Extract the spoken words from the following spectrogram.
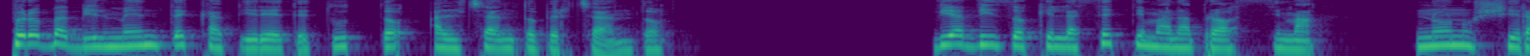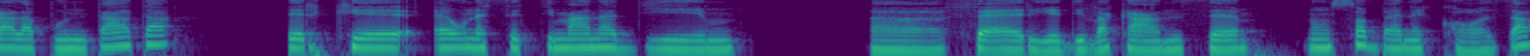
probabilmente capirete tutto al 100%. Vi avviso che la settimana prossima non uscirà la puntata perché è una settimana di uh, ferie, di vacanze, non so bene cosa,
